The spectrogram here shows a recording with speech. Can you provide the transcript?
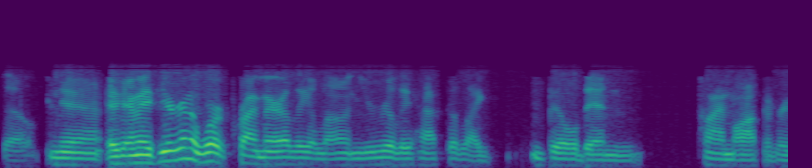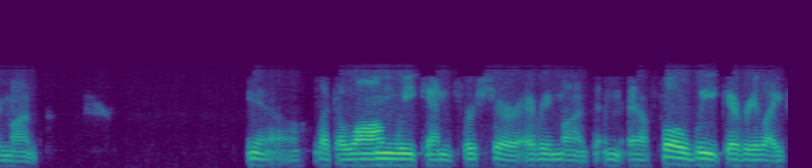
So Yeah. I I mean, if you're gonna work primarily alone, you really have to like build in time off every month. You know, like a long weekend for sure every month, and, and a full week every like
